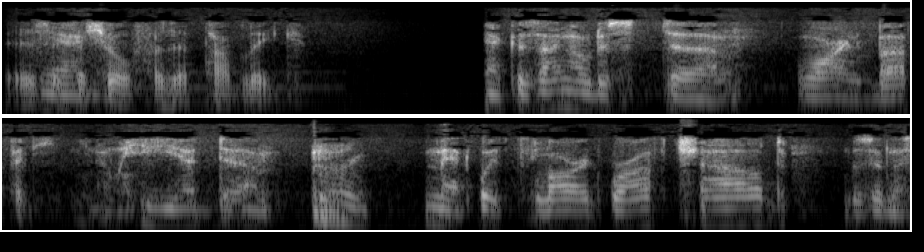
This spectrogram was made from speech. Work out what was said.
is Yeah. a show for the public. Yeah, because I noticed uh, Warren Buffett. You know, he had um, met with Lord Rothschild. Was in the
